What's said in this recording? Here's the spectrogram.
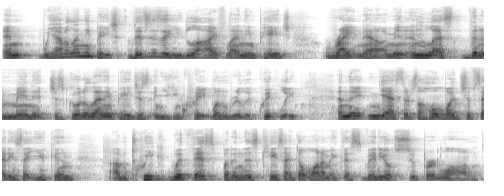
And we have a landing page. This is a live landing page right now. I mean, in less than a minute, just go to landing pages and you can create one really quickly. And then, yes, there's a whole bunch of settings that you can um, tweak with this, but in this case, I don't want to make this video super long.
